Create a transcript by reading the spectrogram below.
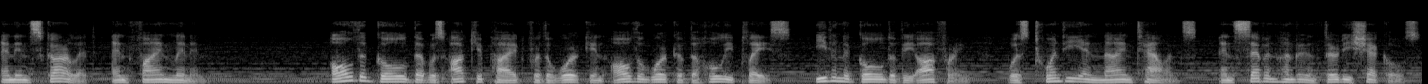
and in scarlet, and fine linen. All the gold that was occupied for the work in all the work of the holy place, even the gold of the offering, was twenty and nine talents, and seven hundred and thirty shekels,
